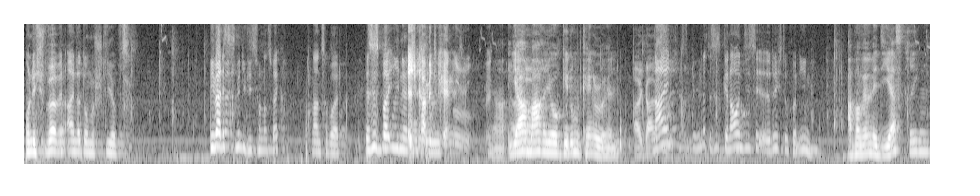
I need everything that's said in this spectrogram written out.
Und ich schwöre, wenn einer dumm stirbt. Wie weit ist das Minivies von uns weg? Nein, zu weit. Das ist bei Ihnen. Ich kann mit. Känguru. Ja, ja Mario, geh du mit Känguru hin. Nein, bist du behindert? Das ist genau in diese Richtung von Ihnen. Aber wenn wir Dias kriegen?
